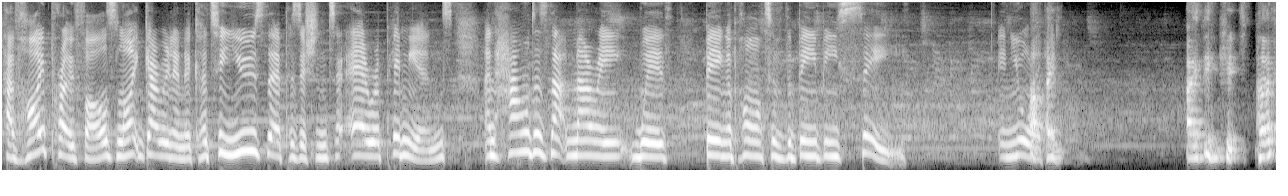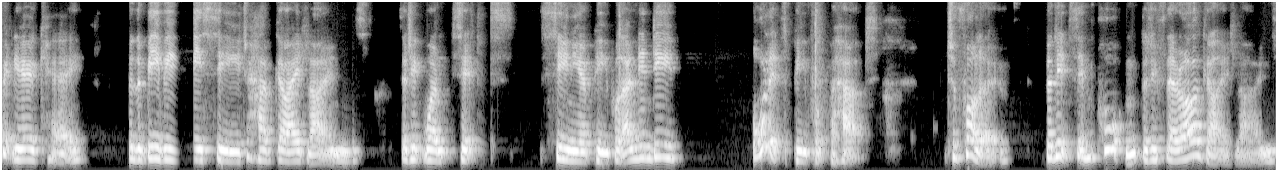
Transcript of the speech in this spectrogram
have high profiles like Gary Lineker to use their position to air opinions? And how does that marry with being a part of the BBC, in your I, opinion? I think it's perfectly okay for the BBC to have guidelines that it wants its senior people and indeed all its people perhaps to follow. But it's important that if there are guidelines,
